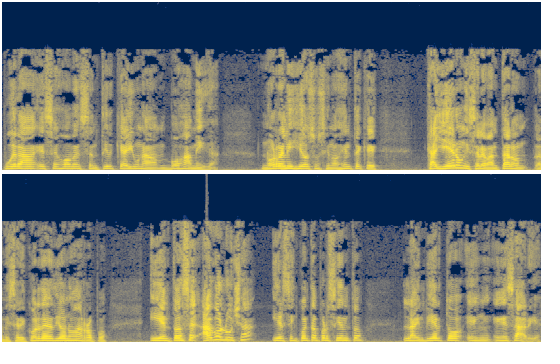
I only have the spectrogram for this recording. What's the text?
pueda ese joven sentir que hay una voz amiga, no religioso, sino gente que cayeron y se levantaron, la misericordia de Dios nos arropó, y entonces hago lucha y el 50% la invierto en, en esa área.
